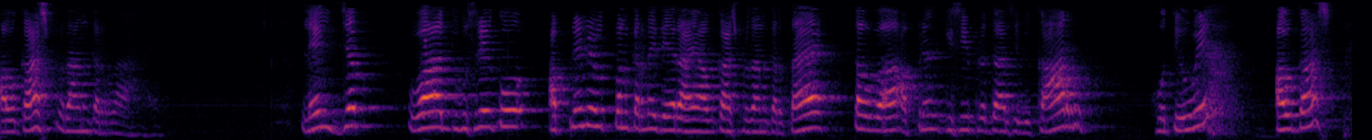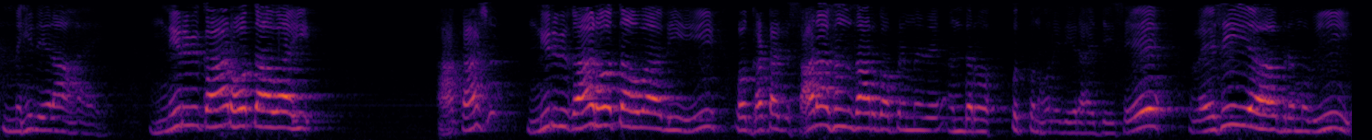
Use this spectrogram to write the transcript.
अवकाश प्रदान कर रहा है। लेकिन जब वह दूसरे को अपने में उत्पन्न करने दे रहा है, अवकाश प्रदान करता है, तब वह अपने किसी प्रकार से विकार होते हुए अवकाश नहीं दे रहा है। निर्विकार होता हुआ ही आकाश निर्विकार होता हुआ भी वह घटा सारा संसार को अपने में अंदर उत्पन्न होने दे रहा है, जैसे वैसे ही यह ब्रह्म भी,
